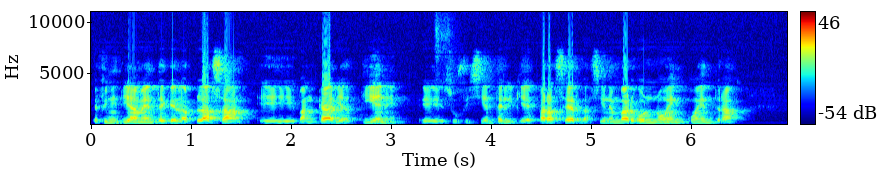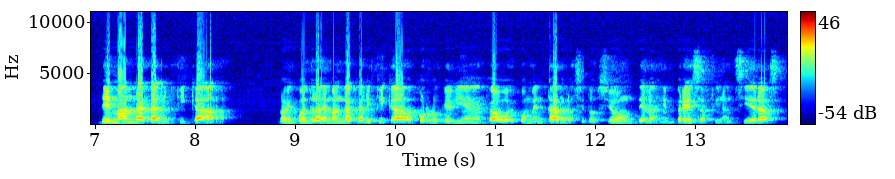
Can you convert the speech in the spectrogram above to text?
Definitivamente que la plaza eh, bancaria tiene eh, suficiente liquidez para hacerla, sin embargo no encuentra demanda calificada. No encuentra demanda calificada por lo que bien acabo de comentar. La situación de las empresas financieras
